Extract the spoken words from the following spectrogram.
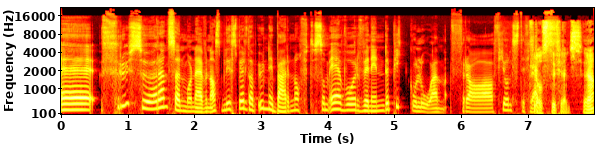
Eh, fru Sørensen må nevnes, blir spilt av Unni Bernhoft, som er vår venninne Pikkoloen fra Fjols til fjells. Fjols til fjells. Ja.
